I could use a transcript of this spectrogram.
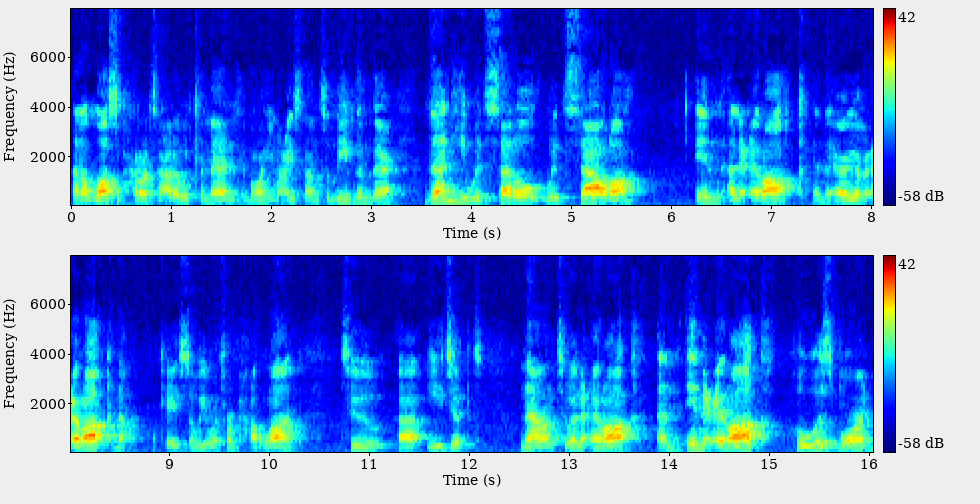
and Allah subhanahu wa ta'ala would command Ibrahim alayhi salam to leave them there. Then he would settle with Sarah in Al Iraq, in the area of Iraq now. Okay, so we went from Haran to uh, Egypt, now to Al Iraq, and in Iraq, who was born?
